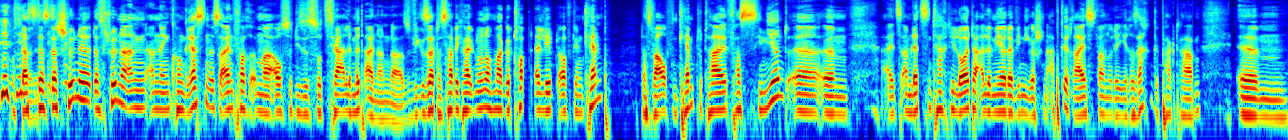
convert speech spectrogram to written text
Das, das, das Schöne, das Schöne an, an den Kongressen ist einfach immer auch so dieses soziale Miteinander. Also wie gesagt, das habe ich halt nur noch mal getoppt erlebt auf dem Camp. Das war auf dem Camp total faszinierend, äh, ähm, als am letzten Tag die Leute alle mehr oder weniger schon abgereist waren oder ihre Sachen gepackt haben. Ähm,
